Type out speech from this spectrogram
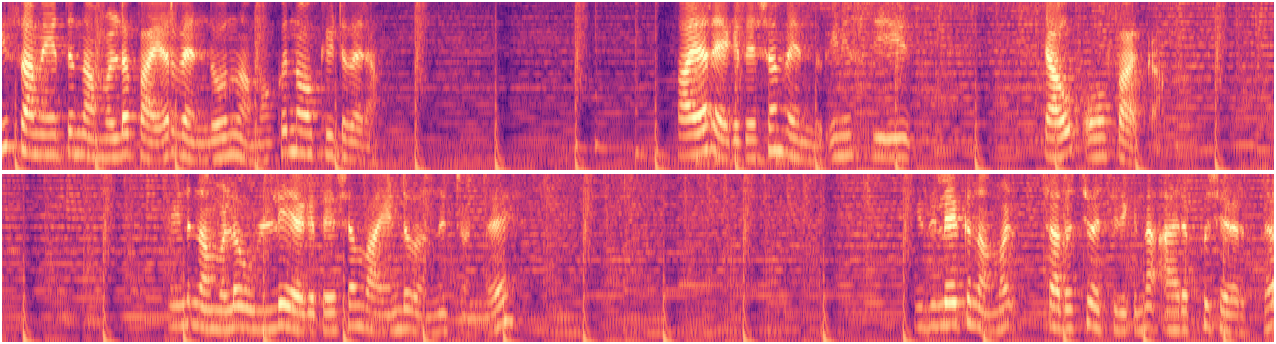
ഈ സമയത്ത് നമ്മളുടെ പയർ വെന്തോന്ന് നമുക്ക് നോക്കിയിട്ട് വരാം. പയർ ഏകദേശം വെന്തു. ഇനി സ്റ്റൗ ഓഫ് ആക്കാം വീണ്ടും നമ്മളുടെ ഉള്ളി ഏകദേശം വയണ്ട് വന്നിട്ടുണ്ട്. ഇതിലേക്ക് നമ്മൾ ചതച്ച് വെച്ചിരിക്കുന്ന അരപ്പ് ചേർത്ത്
